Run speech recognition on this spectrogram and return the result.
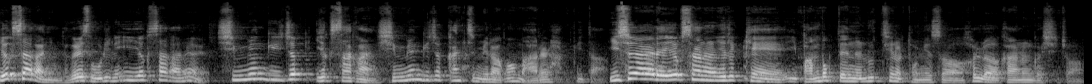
역사관입니다. 그래서 우리는 이 역사관을 신명기적 역사관, 신명기적 관점이라고 말을 합니다. 이스라엘의 역사는 이렇게 이 반복되는 루틴을 통해서 흘러가는 것이죠.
